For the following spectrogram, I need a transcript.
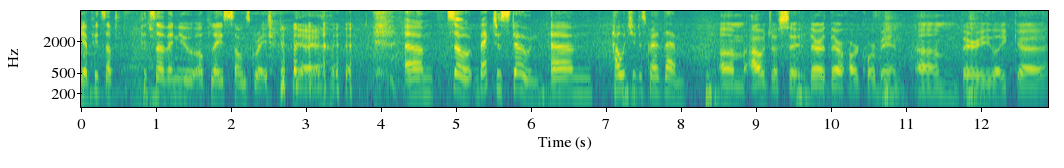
Yeah, pizza pizza venue or place sounds great. Yeah, yeah. so back to Stone. Um, how would you describe them? Um, I would just say they're they're a hardcore band. Um, very like uh,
